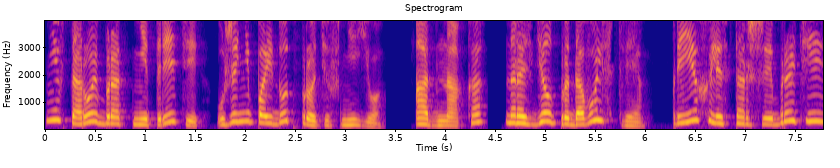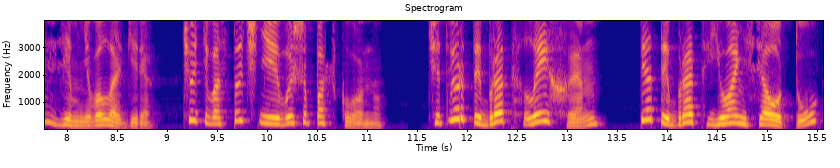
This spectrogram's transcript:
Ни второй брат, ни третий уже не пойдут против нее. Однако на раздел продовольствия приехали старшие братья из зимнего лагеря, чуть восточнее и выше по склону. Четвертый брат Лэй Хэн, пятый брат Юань Сяо Ту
